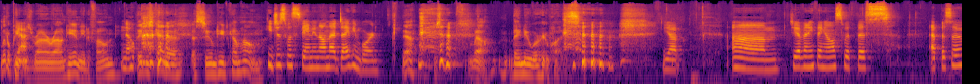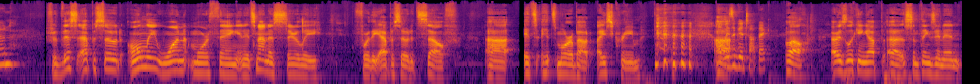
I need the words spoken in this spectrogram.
Little Pete Yeah. was running around, he didn't need a phone. Nope. They just kind of assumed he'd come home. he just was standing on that diving board Yeah. Just, well, they knew where he was. yep um do you have anything else with this episode For this episode, only one more thing, and it's not necessarily for the episode itself. Uh, it's it's more about ice cream. always a good topic Well, I was looking up uh, some things in, in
